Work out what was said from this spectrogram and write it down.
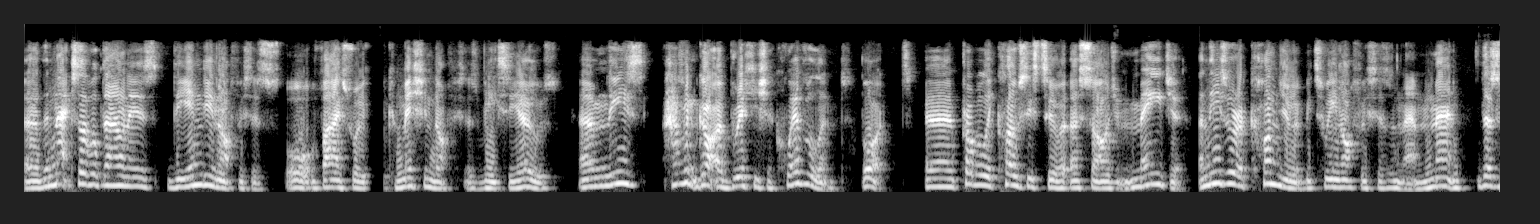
Uh, the next level down is the Indian officers or Viceroy Commissioned Officers, VCOs. Um, these haven't got a British equivalent, but uh, probably closest to a, a, sergeant major. And these were a conduit between officers and their men. There's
